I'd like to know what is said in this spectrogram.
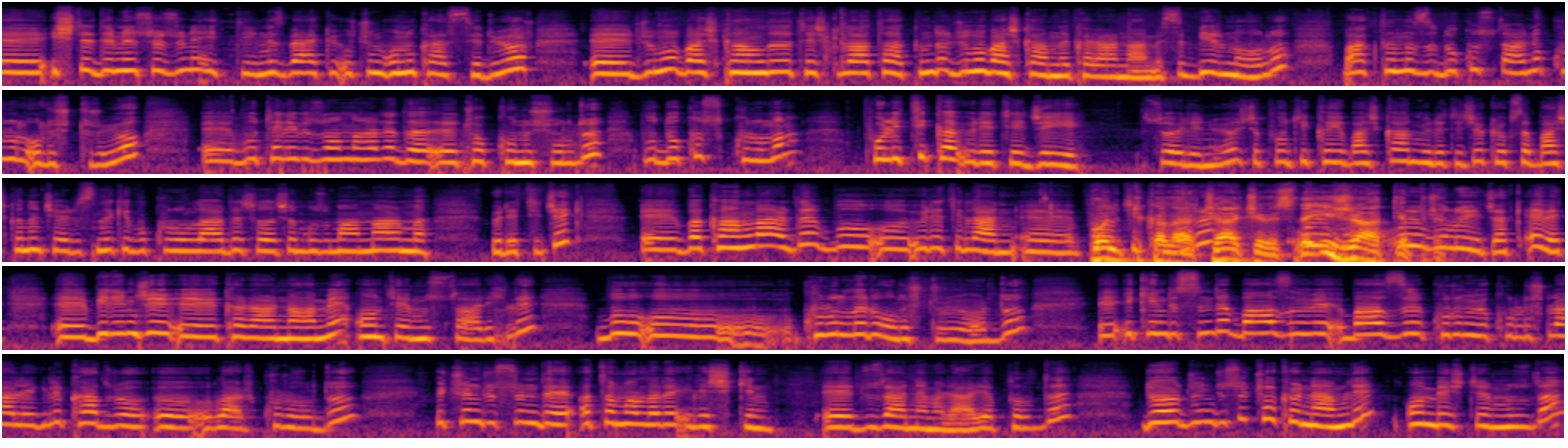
E, işte demin sözünü ettiğiniz belki uçum onu kastediyor. E, Cumhurbaşkanlığı teşkilatı hakkında Cumhurbaşkanlığı kararnamesi bir nolu. Baktığınızda 9 tane kurul oluşturuyor. E, bu televizyonlarda da e, çok konuşuldu. Bu 9 kurulun politika üreteceği söyleniyor. İşte politikayı başkan mı üretecek yoksa başkanın çevresindeki bu kurullarda çalışan uzmanlar mı üretecek? E, bakanlar da bu e, üretilen e, politikalar çerçevesinde icraat yapacak. Uygulayacak. Evet. E, birinci e, kararname 10 Temmuz tarihli bu e, kurulları oluşturuyordu. E, ikincisinde bazı ve bazı kurum ve kuruluşlarla ilgili kadrolar kuruldu. Üçüncüsünde atamalara ilişkin e, düzenlemeler yapıldı. Dördüncüsü çok önemli. 15 Temmuz'da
